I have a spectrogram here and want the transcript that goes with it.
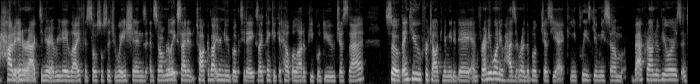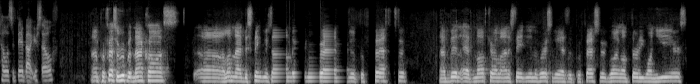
how to interact in your everyday life in social situations. And so I'm really excited to talk about your new book today because I think it could help a lot of people do just that. So thank you for talking to me today. And for anyone who hasn't read the book just yet, can you please give me some background of yours and tell us a bit about yourself? I'm Professor Rupert Nacoste, uh, alumni distinguished undergraduate professor. I've been at North Carolina State University as a professor going on 31 years.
